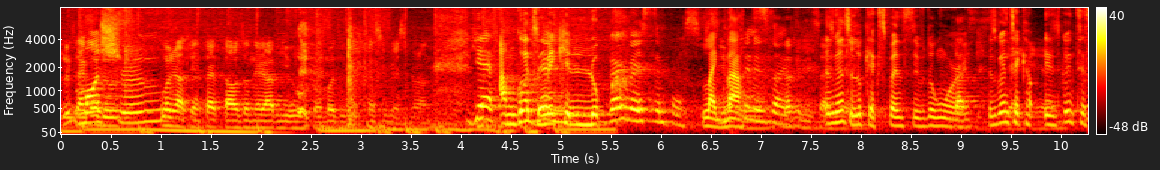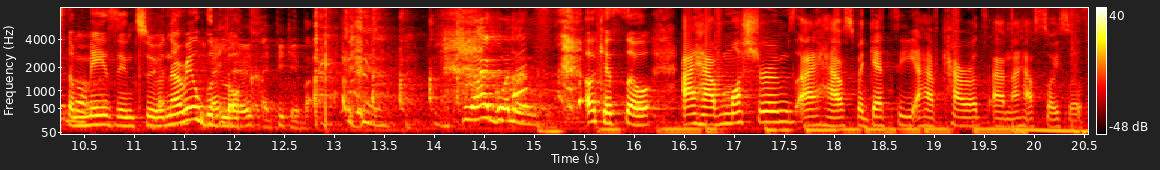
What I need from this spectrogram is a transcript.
Looks like all those Mushroom. 125,000 naira meal from all these expensive restaurants. yes, I'm going to make it look very, very simple. like that. Nothing inside. Nothing inside. It's going to look expensive. Don't worry. That's It's going to take. the idea. It's going to taste Good luck. amazing too. Now, real good Imagine luck. I, I pick a bag. Should I go next? Okay, so I have mushrooms, I have spaghetti, I have carrots, and I have soy sauce.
